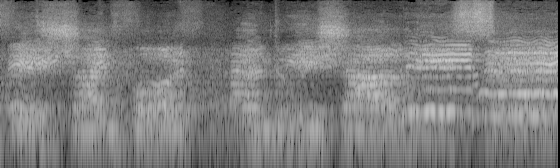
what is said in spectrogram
salvation shine forth, and we shall be saved.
